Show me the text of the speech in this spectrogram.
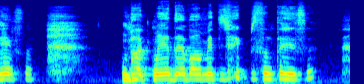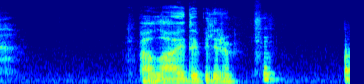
Teyze. Bakmaya devam edecek misin teyze? Vallahi edebilirim. Ay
